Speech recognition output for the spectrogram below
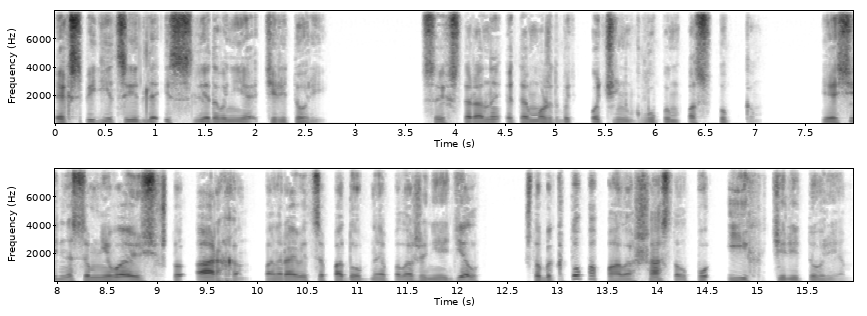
экспедиции для исследования территорий. С их стороны это может быть очень глупым поступком. Я сильно сомневаюсь, что архам понравится подобное положение дел, чтобы кто попало шастал по их территориям.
